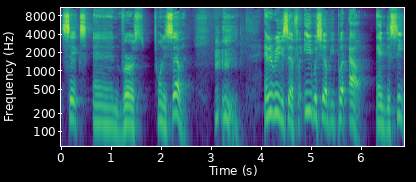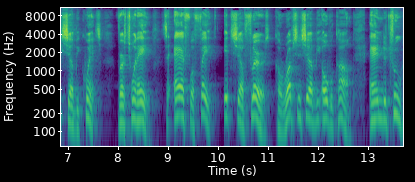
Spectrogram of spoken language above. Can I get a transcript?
6 and verse 27 and it reads said for evil shall be put out and deceit shall be quenched. Verse 28 so as for faith it shall flourish. Corruption shall be overcome and the truth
